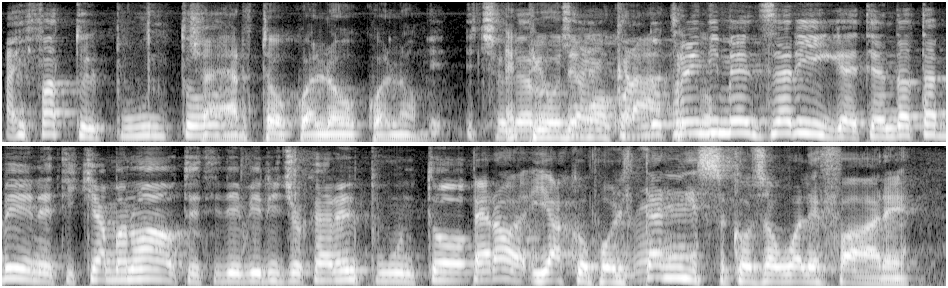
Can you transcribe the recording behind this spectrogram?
hai fatto il punto. Certo, quello, quello è più cioè, democratico. Quando prendi mezza riga e ti è andata bene, ti chiamano out e ti devi rigiocare il punto. Però Jacopo, il tennis cosa vuole fare?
